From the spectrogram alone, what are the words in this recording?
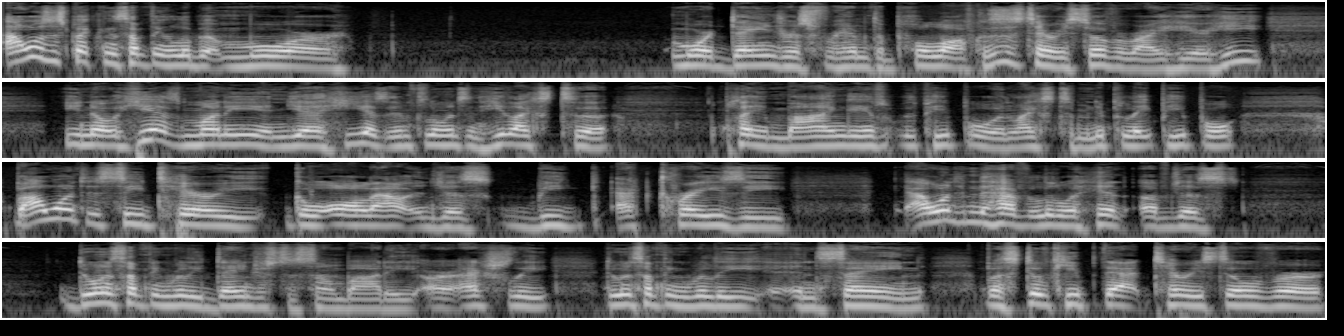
I was expecting something a little bit more more dangerous for him to pull off because this is Terry Silver right here. He you know, he has money and yeah, he has influence and he likes to play mind games with people and likes to manipulate people. But I want to see Terry go all out and just be act crazy I want him to have a little hint of just doing something really dangerous to somebody or actually doing something really insane, but still keep that Terry Silver,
